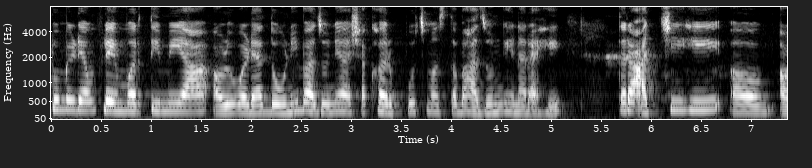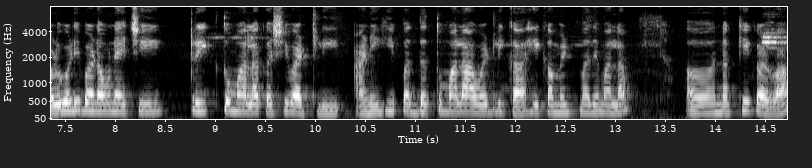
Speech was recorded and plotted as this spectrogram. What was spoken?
टू मिडियम फ्लेमवरती मी या अळूवड्या दोन्ही बाजूने अशा खरपूस मस्त भाजून घेणार आहे. तर आजची ही अळूवडी बनवण्याची ट्रिक तुम्हाला कशी वाटली आणि ही पद्धत तुम्हाला आवडली का हे कमेंटमध्ये मला नक्की कळवा.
